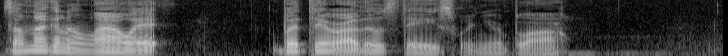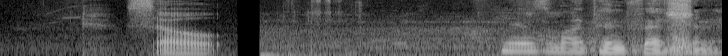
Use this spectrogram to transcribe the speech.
So I'm not going to allow it, but there are those days when you're blah. So here's my confession.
